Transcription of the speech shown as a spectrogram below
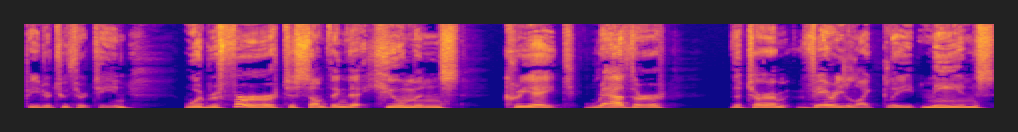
Peter 2.13 would refer to something that humans create. Rather, the term very likely means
